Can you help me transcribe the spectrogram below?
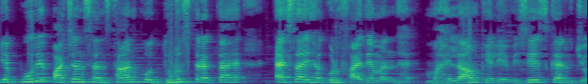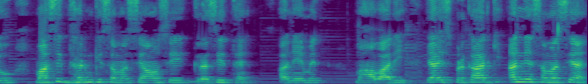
यह पूरे पाचन संस्थान को दुरुस्त रखता है, ऐसा यह गुण फ़ायदेमंद है। महिलाओं के लिए विशेषकर जो मासिक धर्म की समस्याओं से ग्रसित हैं, अनियमित महावारी या इस प्रकार की अन्य समस्याएँ,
